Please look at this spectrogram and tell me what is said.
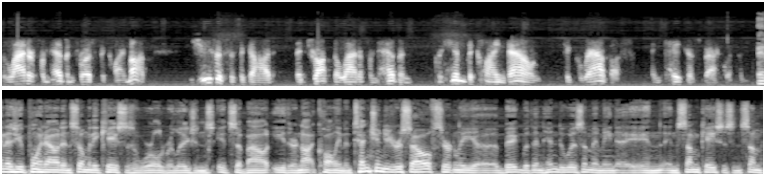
the ladder from heaven for us to climb up. Jesus is the God that dropped the ladder from heaven for him to climb down to grab us and take us back with him. And as you point out, in so many cases of world religions, it's about either not calling attention to yourself, certainly uh, big within Hinduism. I mean, in, in some cases, in some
